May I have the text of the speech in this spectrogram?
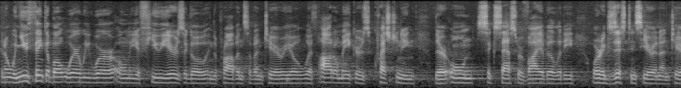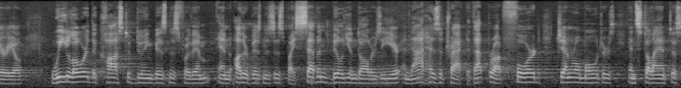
You know, when you think about where we were only a few years ago in the province of Ontario, with automakers questioning their own success or viability or existence here in Ontario, we lowered the cost of doing business for them and other businesses by $7 billion a year, and that has attracted. That brought Ford, General Motors, and Stellantis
